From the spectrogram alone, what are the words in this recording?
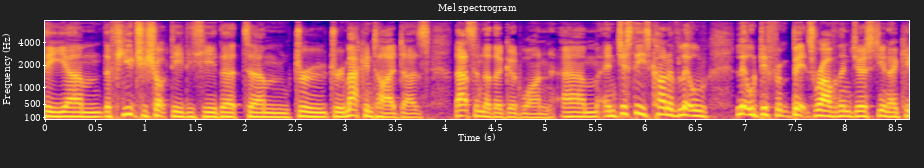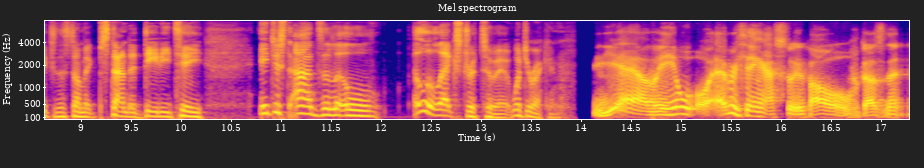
The um the future shock DDT that um Drew Drew McIntyre does. That's another good one. Um and just these kind of little little different bits rather than just you know kick to the stomach standard DDT it just adds a little a little extra to it. What do you reckon? Yeah, I mean, everything has to evolve, doesn't it?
